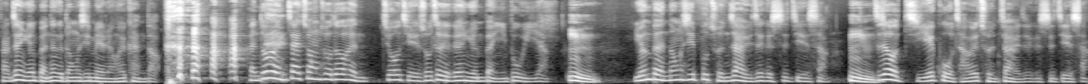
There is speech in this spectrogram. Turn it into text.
反正原本那个东西没人会看到。很多人在创作都很纠结，说这个跟原本一不一样。嗯。原本东西不存在于这个世界上，嗯，只有结果才会存在于这个世界上。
